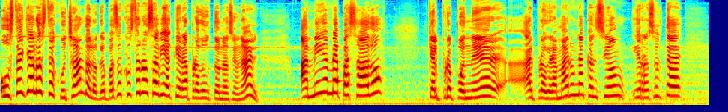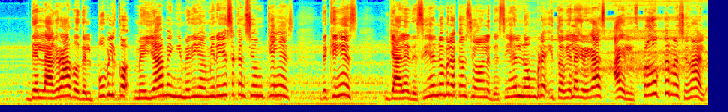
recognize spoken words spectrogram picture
Usted ya lo está escuchando, lo que pasa es que usted no sabía que era producto nacional. A mí ya me ha pasado que al proponer, al programar una canción y resulta del agrado del público, me llamen y me digan, mire, ¿y esa canción quién es? ¿De quién es? Ya le decís el nombre de la canción, le decís el nombre y todavía le agregás, ah, él es producto nacional.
